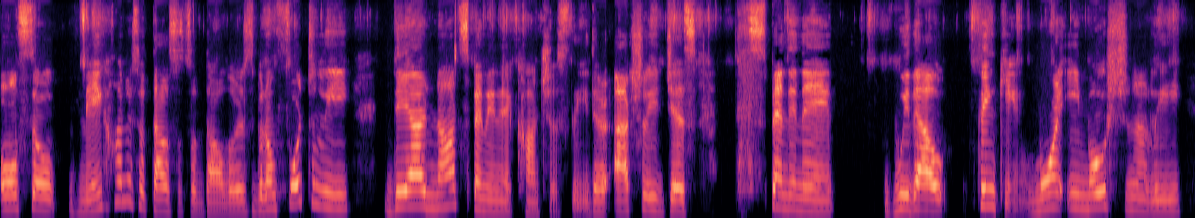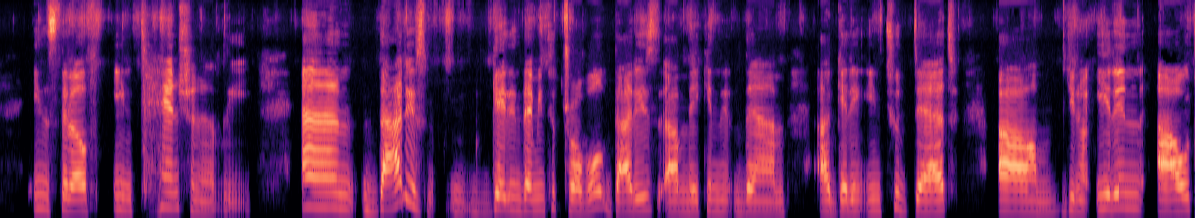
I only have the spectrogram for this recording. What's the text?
also make hundreds of thousands of dollars, but unfortunately, they are not spending it consciously. They're actually just spending it without thinking, more emotionally instead of intentionally and that is getting them into trouble that is uh, making them uh, getting into debt um, you know eating out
